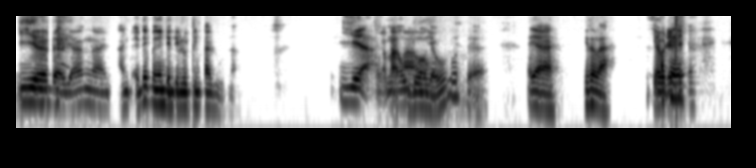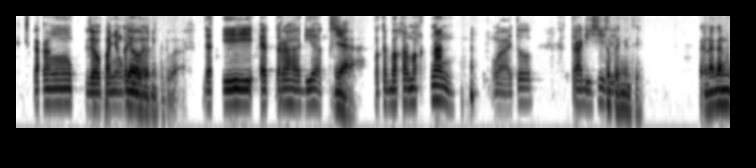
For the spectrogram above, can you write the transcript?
Iya. udah jangan. Anda pengen jadi Lucinta Luna. Iya, nggak Nggak mau mau, dong. ya udah. Ya, itulah. Ya udah deh. Sekarang jawaban yang kedua Jawaban yang kedua. dari Ed Rahadiax. Ya, Bakar-bakar makanan. Wah, itu tradisi itu sih. pengen sih. Karena kan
